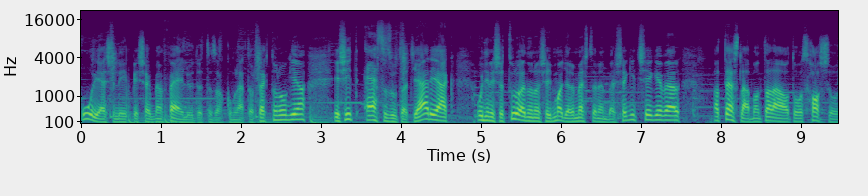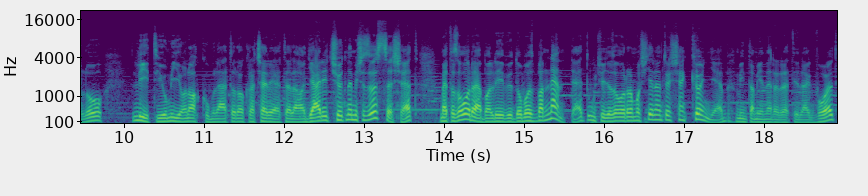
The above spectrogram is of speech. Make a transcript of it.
óriási lépésekben fejlődött az akkumulátor technológia, és itt ezt az utat járják, ugyanis a tulajdonos egy magyar mesterember segítségével a Teslában találhatóhoz hasonló lítium-ion akkumulátorokra cserélte le a gyárit, sőt nem is az összeset, mert az orrában lévő dobozban nem tett, úgyhogy az orra most jelentősen könnyebb, mint amilyen eredetileg volt,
